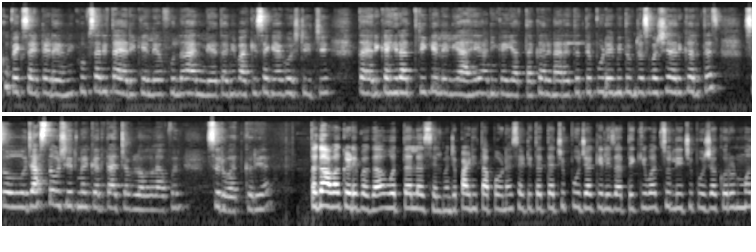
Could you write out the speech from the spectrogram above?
खूप एक्सायटेड आहे. मी खूप सारी तयारी केली आहे. फुलं आणली आहेत आणि बाकी सगळ्या गोष्टींची तयारी काही रात्री केलेली आहे आणि काही आत्ता करणार आहे. तर ते पुढे मी तुमच्यासोबत शेअर करतेच. सो जास्त उशीर न करता आजच्या ब्लॉगला आपण सुरुवात करूया. तर गावाकडे बघा वतल असेल म्हणजे पाणी तापवण्यासाठी तर त्याची पूजा केली जाते किंवा चुलीची पूजा करून मग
